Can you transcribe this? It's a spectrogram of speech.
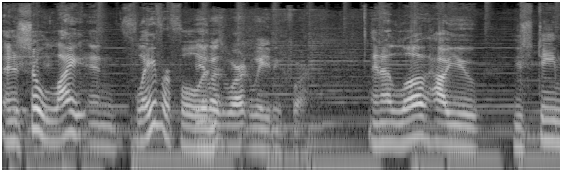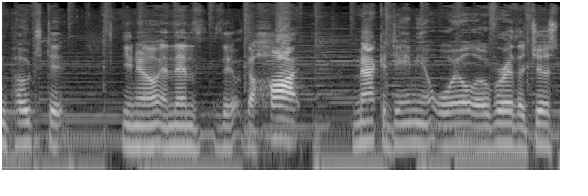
And it's so light and flavorful. It and- was worth waiting for. And I love how you you steam poached it, you know, and then the the hot macadamia oil over it that just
